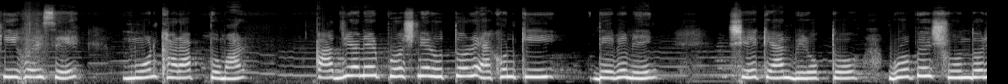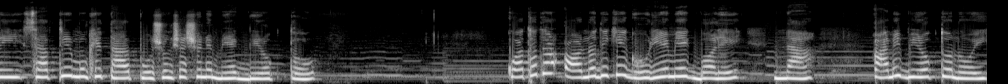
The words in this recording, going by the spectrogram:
কি হয়েছে? মন খারাপ তোমার? আদ্রিয়ানের প্রশ্নের উত্তর এখন কি দেবে মেঘ? সে কেন বিরক্ত? গ্রুপের সুন্দরী ছাত্রীর মুখে তার প্রশংসা শুনে মেঘ বিরক্ত। কথাটা অন্যদিকে ঘুরিয়ে মেঘ বলে, না, আমি বিরক্ত নই।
